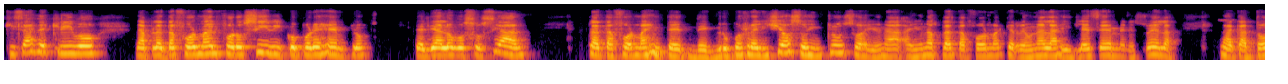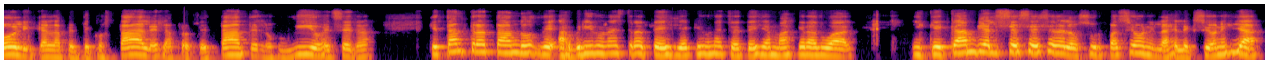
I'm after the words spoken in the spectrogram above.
quizás describo la plataforma del foro cívico, por ejemplo, del diálogo social, plataformas de, grupos religiosos, incluso hay una, hay una plataforma que reúne a las iglesias en Venezuela, la católica, las pentecostales, las protestantes, los judíos, etcétera, que están tratando de abrir una estrategia que es una estrategia más gradual y que cambia el CCS de la usurpación y las elecciones ya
